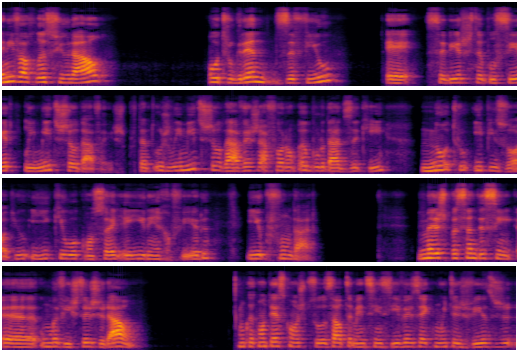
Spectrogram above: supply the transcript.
A nível relacional, outro grande desafio é saber estabelecer limites saudáveis. Portanto, os limites saudáveis já foram abordados aqui noutro episódio e que eu aconselho a irem rever e aprofundar. Mas passando assim a uma vista geral, o que acontece com as pessoas altamente sensíveis é que muitas vezes,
